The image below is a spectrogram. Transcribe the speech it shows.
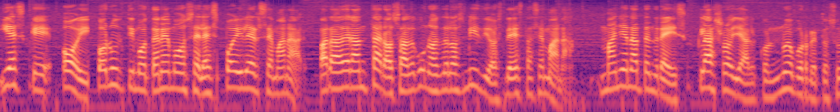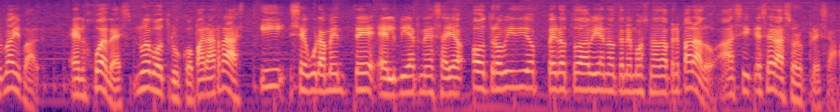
y es que hoy por último tenemos el spoiler semanal. Para adelantaros a algunos de los vídeos de esta semana. Mañana tendréis Clash Royale con nuevo reto Survival, el jueves nuevo truco para Rust y seguramente el viernes haya otro vídeo pero todavía no tenemos nada preparado, así que será sorpresa.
